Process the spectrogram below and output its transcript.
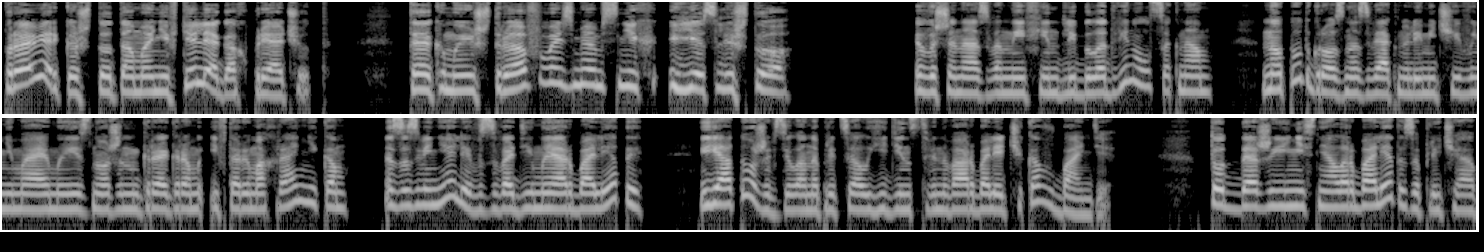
проверь-ка, что там они в телегах прячут. Так мы и штраф возьмем с них, если что». Вышеназванный Финдли было двинулся к нам, но тут грозно звякнули мечи, вынимаемые из ножен Грегором и вторым охранником, зазвенели взводимые арбалеты, я тоже взяла на прицел единственного арбалетчика в банде. Тот даже и не снял арбалет из-за плеча,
